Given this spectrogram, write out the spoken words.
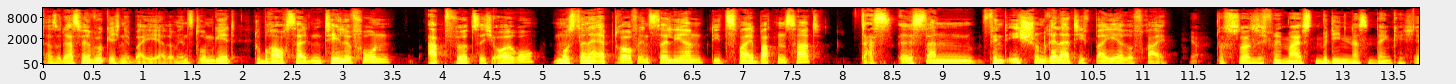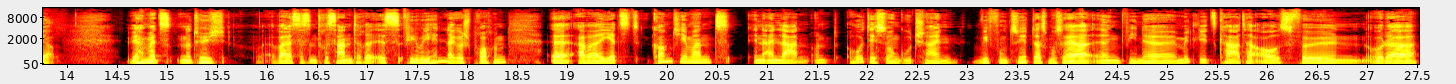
Also das wäre wirklich eine Barriere. Wenn es darum geht, du brauchst halt ein Telefon, ab 40 Euro, musst eine App drauf installieren, die zwei Buttons hat. Das ist dann, finde ich, schon relativ barrierefrei. Ja, das soll sich von den meisten bedienen lassen, denke ich. Ja. Wir haben jetzt natürlich, weil das das Interessantere ist, viel über die Händler gesprochen. Äh, aber jetzt kommt jemand in einen Laden und holt sich so einen Gutschein. Wie funktioniert das? Muss er irgendwie eine Mitgliedskarte ausfüllen oder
